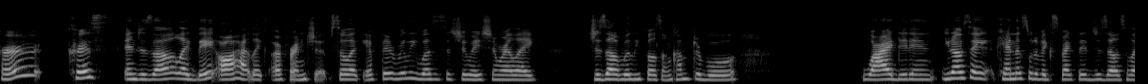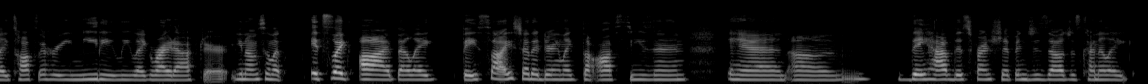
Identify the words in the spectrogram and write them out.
her Chris and Gizelle like they all had like a friendship. So like if there really was a situation where like Gizelle really felt uncomfortable, why didn't you know what I'm saying? Candiace would have expected Gizelle to like talk to her immediately, like right after. You know what I'm saying? Like it's like odd that like they saw each other during like the off season and um they have this friendship and Gizelle just kind of like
